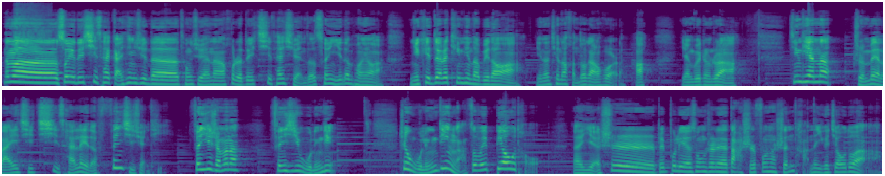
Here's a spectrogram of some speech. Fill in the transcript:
那么，所以对器材感兴趣的同学呢，或者对器材选择存疑的朋友啊，你可以再来听听刀逼刀啊，你能听到很多干货的。好，言归正传啊，今天呢准备来一期器材类的分析选题，分析什么呢？分析五零定。这五零定啊，作为标头，呃，也是被布列松之类的大师封上神坛的一个焦段啊。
